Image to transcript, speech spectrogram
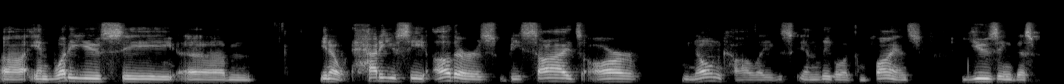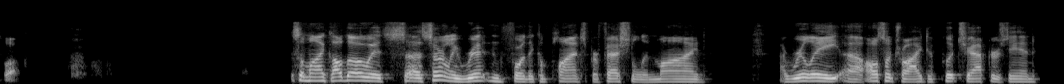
Uh, and what do you see? Um, you know, how do you see others besides our known colleagues in legal and compliance using this book? So, Mike, although it's uh, certainly written for the compliance professional in mind, I really uh, also tried to put chapters in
